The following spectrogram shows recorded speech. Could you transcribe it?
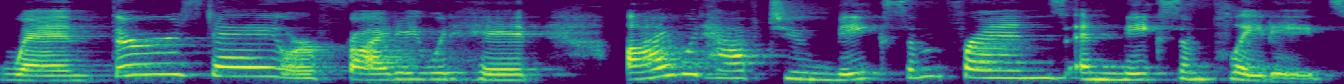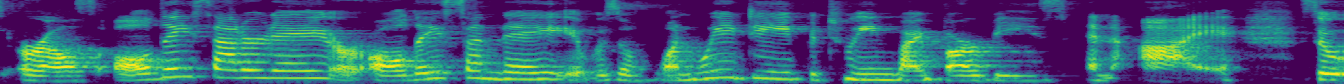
when Thursday or Friday would hit, I would have to make some friends and make some play dates, or else all day Saturday or all day Sunday, it was a one way date between my Barbies and I. So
